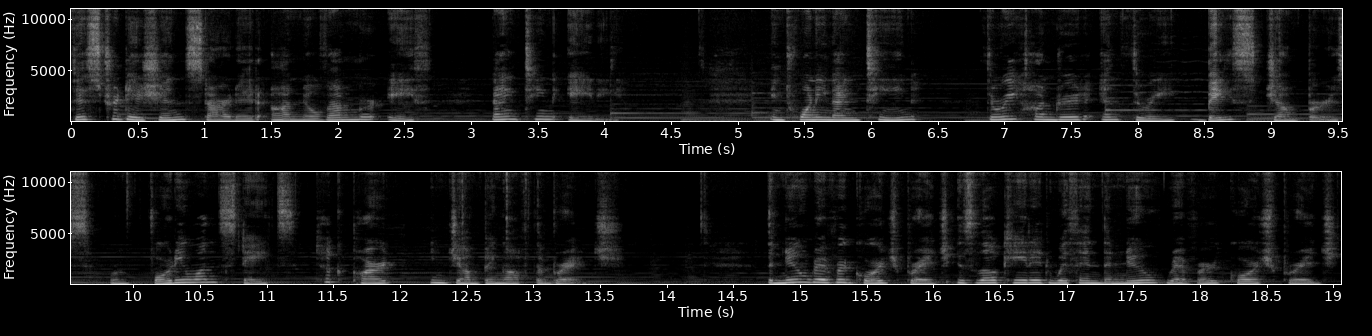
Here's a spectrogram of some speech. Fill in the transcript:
This tradition started on November 8, 1980. In 2019, 303 base jumpers from 41 states took part in jumping off the bridge. The New River Gorge Bridge is located within the New River Gorge Bridge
